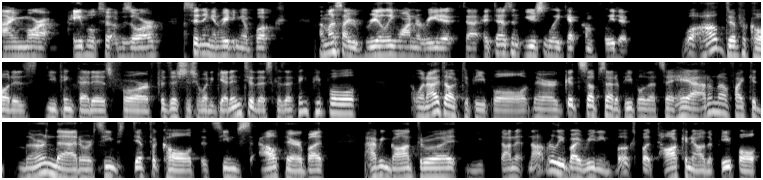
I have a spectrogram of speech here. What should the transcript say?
I'm more able to absorb. Sitting and reading a book, unless I really want to read it, uh, it doesn't usually get completed. Well, how difficult is do you think that is for physicians who want to get into this? Because I think people, when I talk to people, there are a good subset of people that say, "Hey, I don't know if I could learn that, or it seems difficult. It seems out there." But having gone through it, you've done it not really by reading books, but talking to other people.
